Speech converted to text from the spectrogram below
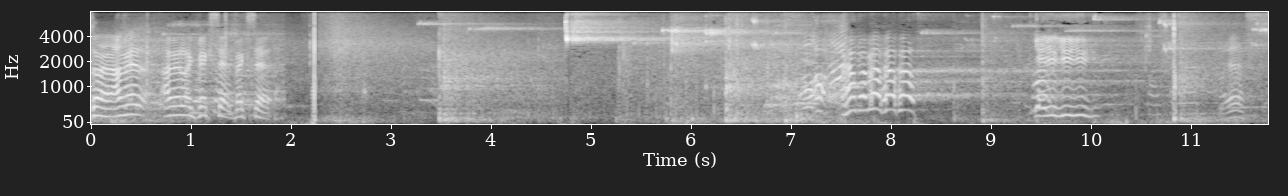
Sorry, I meant, I meant like back set, back set. Oh, help, help, help, help, help! Yeah, you, you, you. Yes.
